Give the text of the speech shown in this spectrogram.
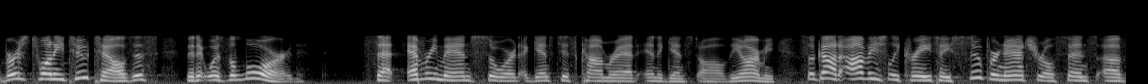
Verse 22 tells us that it was the Lord set every man's sword against his comrade and against all the army. So God obviously creates a supernatural sense of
